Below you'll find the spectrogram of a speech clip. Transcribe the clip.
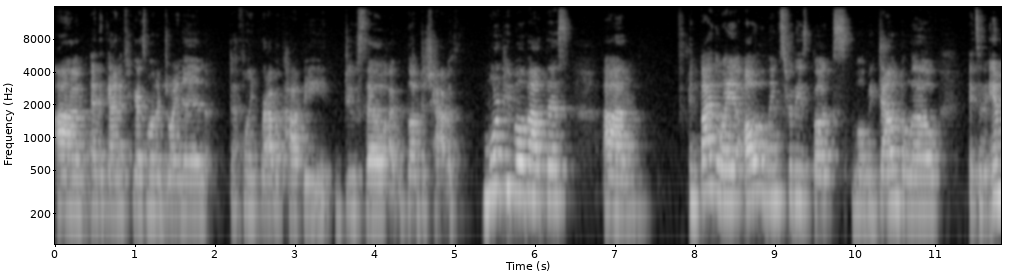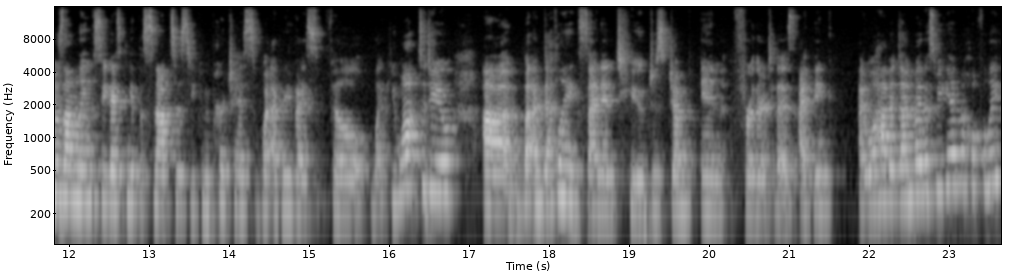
Um, and again, if you guys want to join in, definitely grab a copy, do so. I would love to chat with more people about this. Um, and by the way, all the links for these books will be down below It's an Amazon link so you guys can get the synopsis. You can purchase whatever you guys feel like you want to do. Um, but I'm definitely excited to just jump in further to this. I think I will have it done by this weekend, hopefully.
